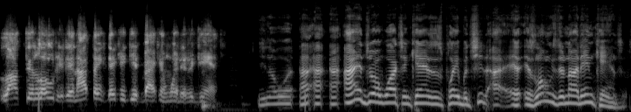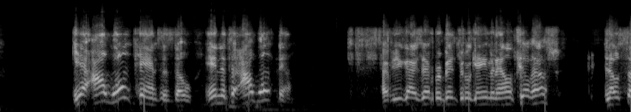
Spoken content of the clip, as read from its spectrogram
locked and loaded, and I think they could get back and win it again. You know what? I I, I enjoy watching Kansas play, but you, I, as long as they're not in Kansas. Yeah, I want Kansas though, and I want them. Have you guys ever been to a game in Allen Fieldhouse? No, sir.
